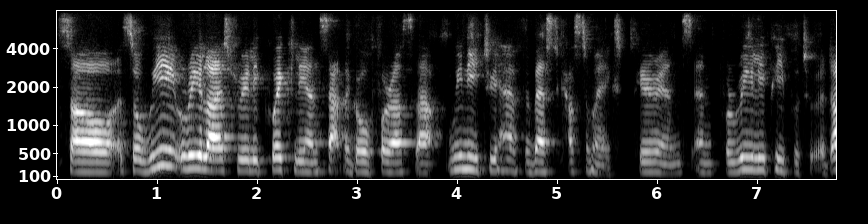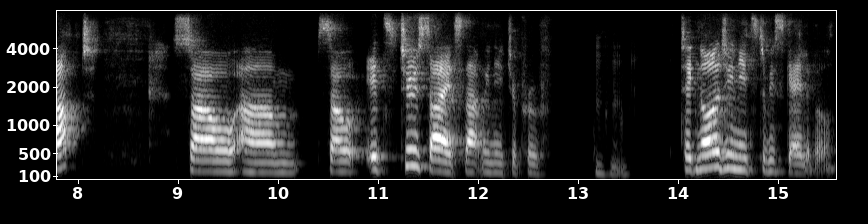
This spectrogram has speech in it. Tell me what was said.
So, so we realized really quickly and set the goal for us that we need to have the best customer experience and for really people to adopt so, um, so it's two sides that we need to prove. Mm-hmm. Technology needs to be scalable.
